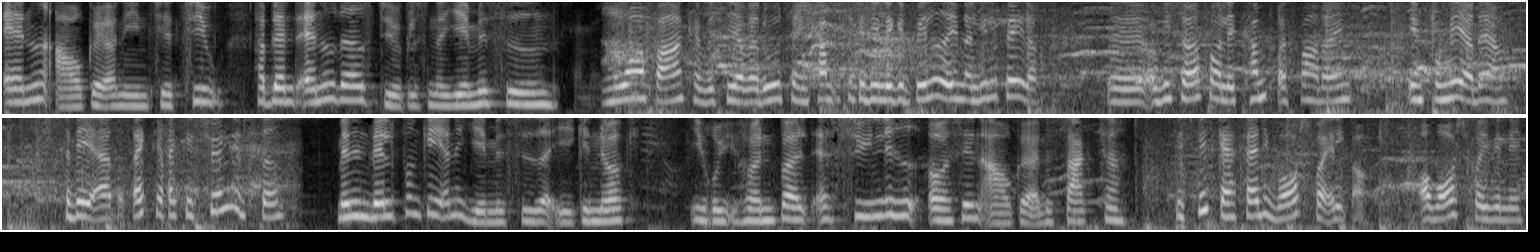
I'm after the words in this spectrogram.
andet afgørende initiativ har blandt andet været styrkelsen af hjemmesiden. Mor og far kan, hvis de har været ude til en kamp, så kan de lægge et billede ind af lille Peter. Øh, og vi sørger for at lægge kampreferater derind, informere der. Så det er et rigtig, rigtig synligt sted. Men en velfungerende hjemmeside er ikke nok. I Ry håndbold er synlighed også en afgørende faktor. Hvis vi skal have fat i vores forældre og vores frivillige,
